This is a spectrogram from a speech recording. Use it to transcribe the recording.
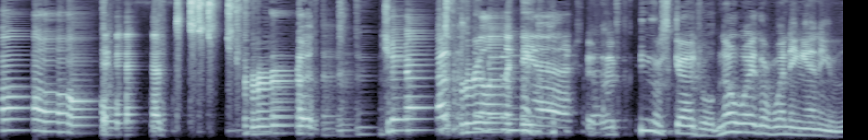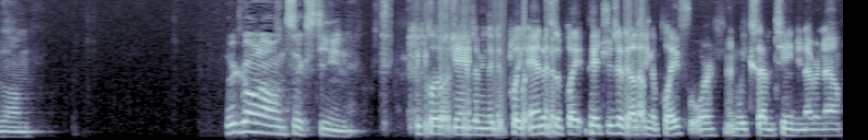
Oh, it's really, Jets really uh, I've seen their schedule. No way they're winning any of them. They're going on 16. Pretty close games. I mean, they've played, and if the play, Patriots have nothing to play for in Week 17, you never know.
